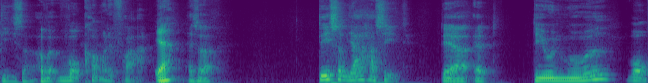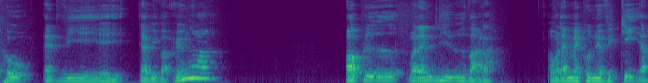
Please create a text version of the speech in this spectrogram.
pleaser, og hvor kommer det fra? Ja, Altså, det som jeg har set, det er, at det er jo en måde, hvorpå, at vi, da vi var yngre, oplevede, hvordan livet var der, og hvordan man kunne navigere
